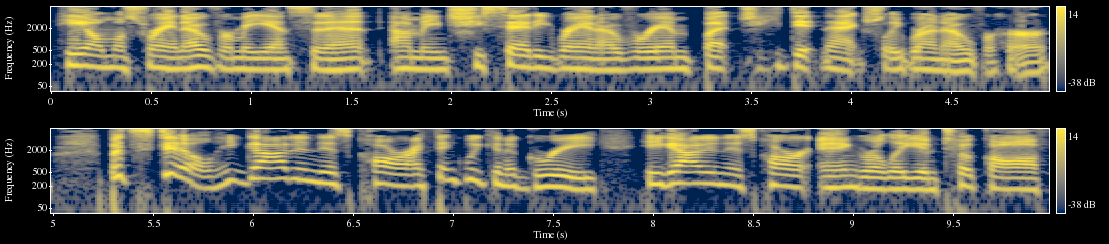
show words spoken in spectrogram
he almost ran over me incident. I mean, she said he ran over him, but he didn't actually run over her. But still, he got in his car. I think we can agree he got in his car angrily and took off,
